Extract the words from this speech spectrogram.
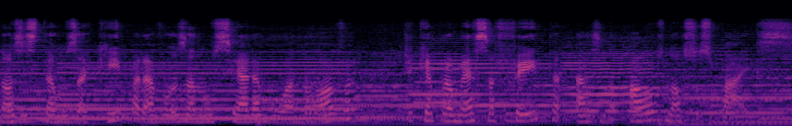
Nós estamos aqui para vos anunciar a boa nova que a promessa feita aos nossos pais.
